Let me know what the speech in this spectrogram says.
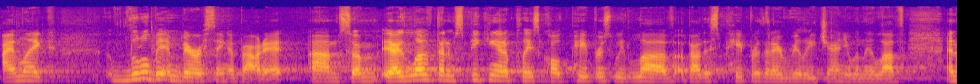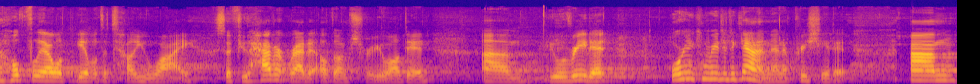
I'm like a little bit embarrassing about it. Um, so I'm, i love that I'm speaking at a place called Papers We Love about this paper that I really genuinely love, and hopefully I will be able to tell you why. So if you haven't read it, although I'm sure you all did, um, you will read it, or you can read it again and appreciate it. Um,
